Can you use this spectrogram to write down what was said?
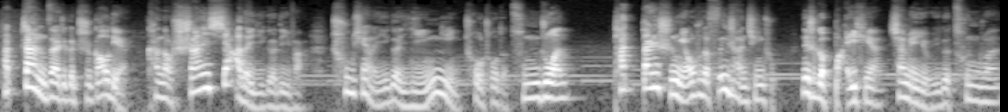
他站在这个制高点，看到山下的一个地方出现了一个隐隐绰绰的村庄。他当时描述的非常清楚，那是个白天，下面有一个村庄，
